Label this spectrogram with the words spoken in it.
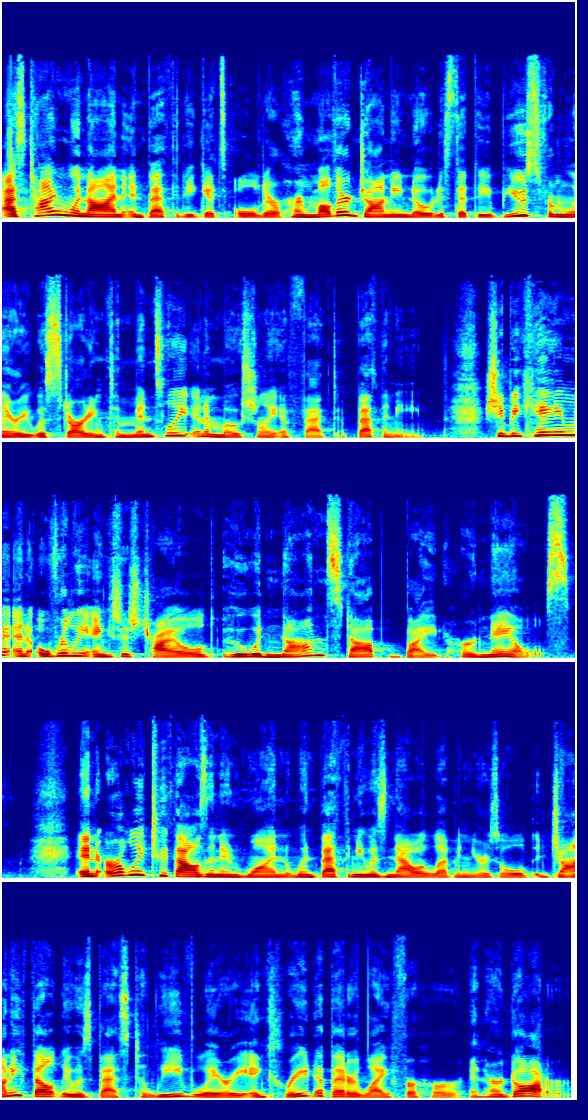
As time went on and Bethany gets older, her mother, Jonnie, noticed that the abuse from Larry was starting to mentally and emotionally affect Bethany. She became an overly anxious child who would nonstop bite her nails. In early 2001, when Bethany was now 11 years old, Jonnie felt it was best to leave Larry and create a better life for her and her daughter.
